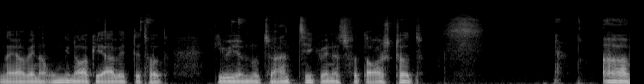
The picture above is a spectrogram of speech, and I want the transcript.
Naja, wenn er ungenau gearbeitet hat, gebe ich ihm nur 20. Wenn er es vertauscht hat, äh,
